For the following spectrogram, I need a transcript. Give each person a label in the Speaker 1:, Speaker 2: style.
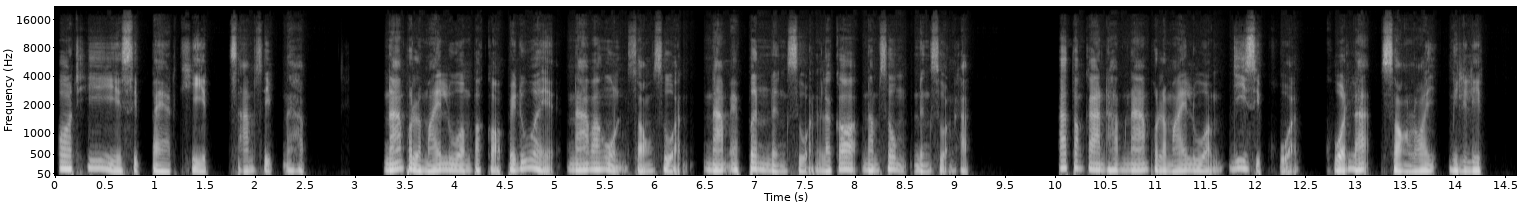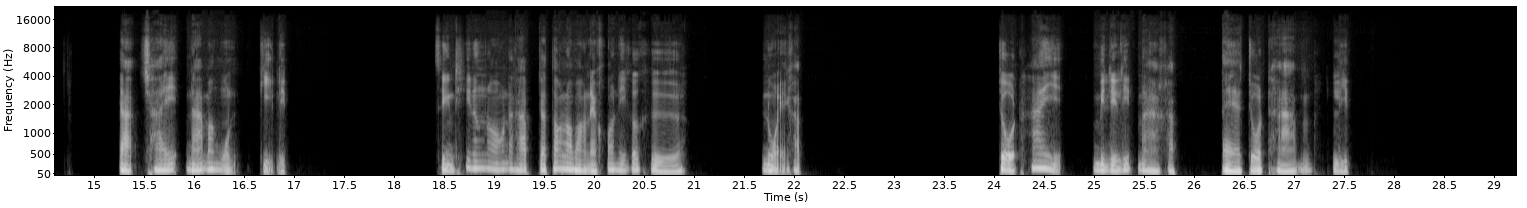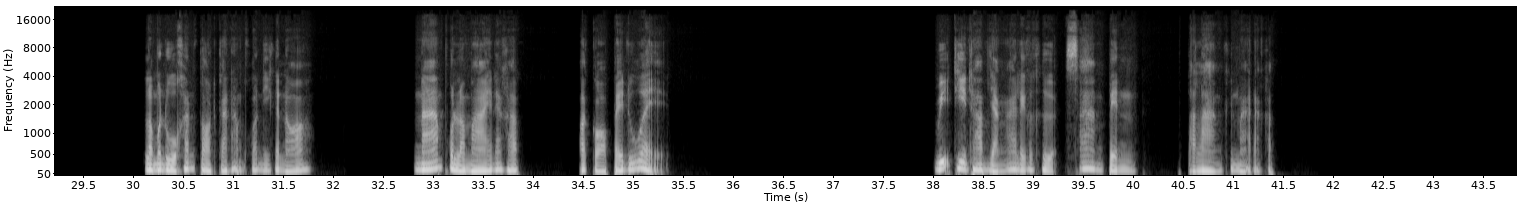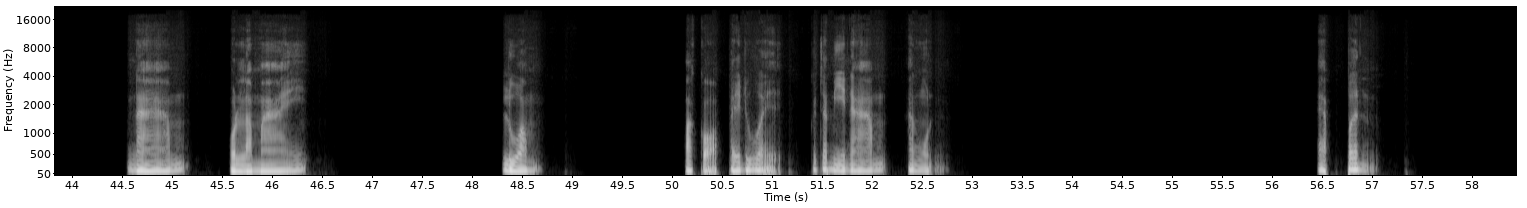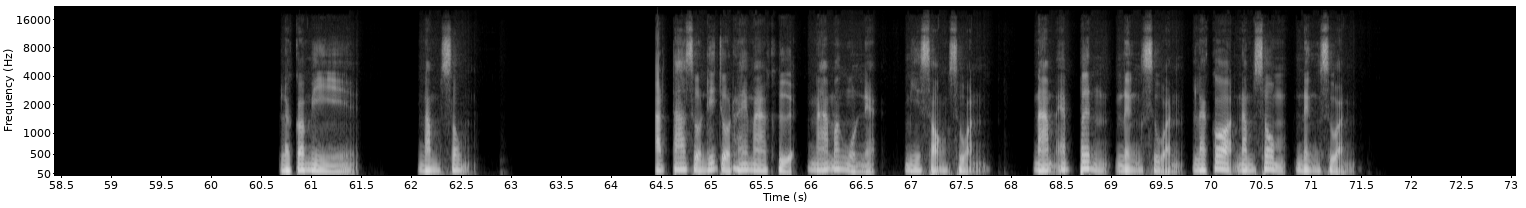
Speaker 1: ข้อที่ 18ขีด30 นะครับ น้ำผลไม้รวมประกอบไปด้วย น้ำองุ่น 2 ส่วน น้ำแอปเปิล1 ส่วน แล้วก็น้ำส้ม 1 ส่วนครับ ถ้าต้องการทำน้ำผลไม้รวม 20 ขวด ขวดละ 200มิลลิลิตร จะใช้น้ำองุ่นกี่ลิตร สิ่งที่น้องๆ นะครับ จะต้องระวังในข้อนี้ก็คือ หน่วยครับ โจทย์ให้มิลลิลิตรมาครับ แต่โจทย์ถามลิตร เรามาดูขั้นตอนการทำข้อนี้กันเนาะน้ำผลไม้นะครับ ประกอบไปด้วย วิธีทำอย่างง่ายเลยก็คือ สร้างเป็นตารางขึ้นมานะครับ น้ำผลไม้ รวม ประกอบไปด้วย ก็จะมีน้ำองุ่นแอปเปิ้ล แล้วก็มีน้ำส้ม อัตราส่วนที่โจทย์ให้มาคือน้ำองุ่นเนี่ยมี 2 ส่วน น้ำแอปเปิล1ส่วน แล้วก็น้ำส้ม 1 ส่วน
